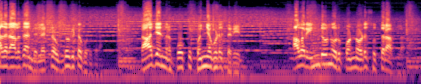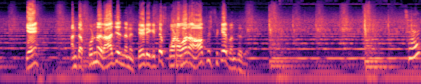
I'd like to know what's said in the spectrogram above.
அதனால தான் இந்த லெட்டரை உங்ககிட்ட கொடுக்குறேன். ராஜேந்திரன் போக்கு கொஞ்சம் கூட சரியில்லை. அவர் இந்துன்னு ஒரு பொண்ணோட சுத்துறாப்ல ஏன்? அந்த பொண்ணு ராஜேந்திரனை தேடிக்கிட்டு போன வாரம் ஆபீஸுக்கே வந்தது. சார்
